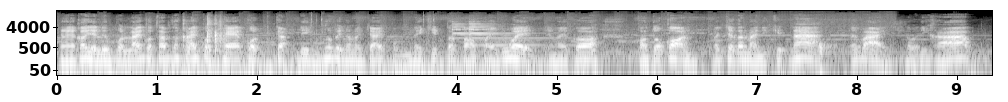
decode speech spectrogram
ยังไงก็อย่าลืมกดไลค์ กดซับสไครต์กดแชร์ กดกระดิ่งเพื่อเป็นกำลังใจให้ผมในคลิปต่อๆไปด้วย ยังไงก็ ขอตัวก่อนไว้เจอกันใหม่ในคลิปหน้าบ๊ายบาย สวัสดีครับ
